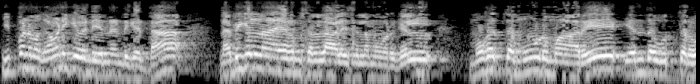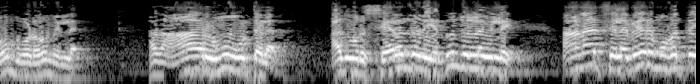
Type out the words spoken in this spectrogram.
இப்ப நம்ம கவனிக்க வேண்டிய என்னன்னு கேட்டா நபிகள் நாயகம் சல்லா அலிசல்லாம் அவர்கள் முகத்தை மூடுமாறு எந்த உத்தரவும் போடவும் இல்லை. அது ஆர்வமும் ஊட்டல. அது ஒரு சிறந்தது என்றும் சொல்லவில்லை. ஆனால் சில பேர் முகத்தை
